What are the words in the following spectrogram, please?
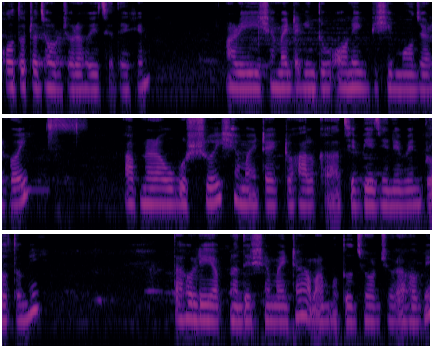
কতটা ঝরঝরা হয়েছে দেখেন। আর এই সময়টা কিন্তু অনেক বেশি মজার হয়। আপনারা অবশ্যই সেমাইটা একটু হালকা আছে ভেজে নেবেন প্রথমে। তাহলেই আপনাদের সেমাইটা আমার মতো ঝরঝরা হবে।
